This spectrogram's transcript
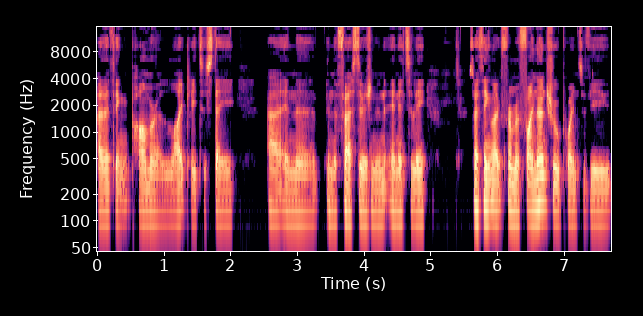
I, don't think Parma are likely to stay uh, in the in the first division in, in, Italy. So I think, like from a financial point of view,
